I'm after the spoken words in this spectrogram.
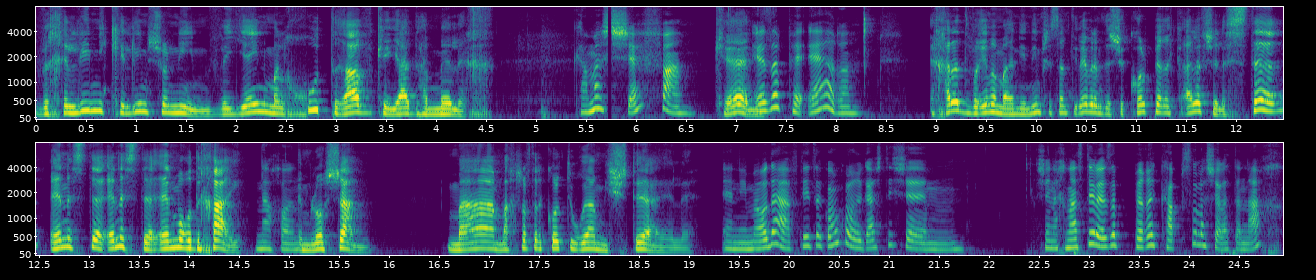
וכלים מכלים שונים ויין מלכות רב כיד המלך. כמה שפע. כן. איזה פאר. אחד הדברים המעניינים ששמתי לב אליהם זה שכל פרק א' של אסתר, אין אסתר, אין אסתר, אין מרדכי. נכון. הם לא שם. מה, מה חשבת על כל תיאורי המשתה האלה? אני מאוד אהבתי את זה. קודם כל הרגשתי ש... שנכנסתי לאיזה פרק קפסולה של התנ"ך,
